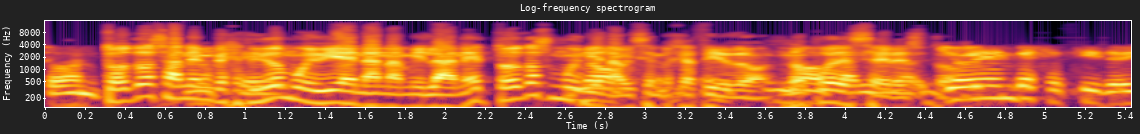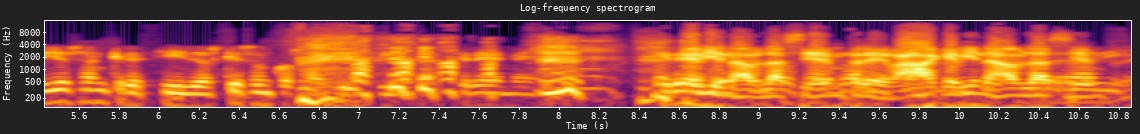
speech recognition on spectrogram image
son. Todos han No envejecido sé. muy bien, Ana Milán, ¿eh? Todos muy bien habéis envejecido. No, puede ser esto. Yo he envejecido, ellos han crecido, es que son cosas distintas, créeme. Qué Créeme, bien son habla siempre, va, qué bien habla siempre.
